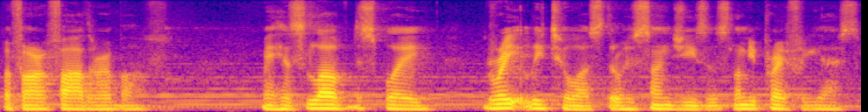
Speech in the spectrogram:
but from our Father above. May his love display greatly to us through his son Jesus. Let me pray for you guys.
